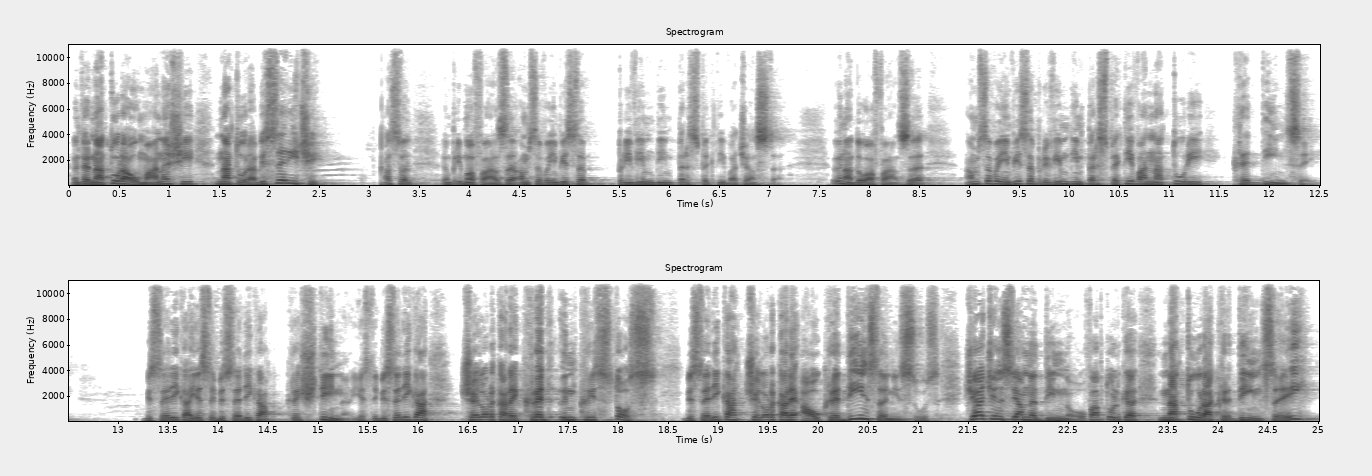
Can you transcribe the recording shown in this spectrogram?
între natura umană și natura bisericii. Astfel, în primă fază, am să vă invit să privim din perspectiva aceasta. În a doua fază, am să vă invit să privim din perspectiva naturii credinței. Biserica este biserica creștină, este biserica celor care cred în Hristos, biserica celor care au credință în Isus, ceea ce înseamnă din nou faptul că natura credinței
